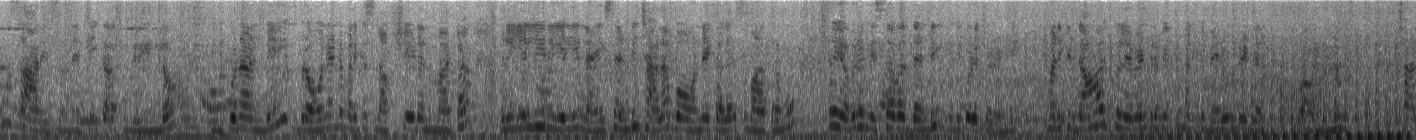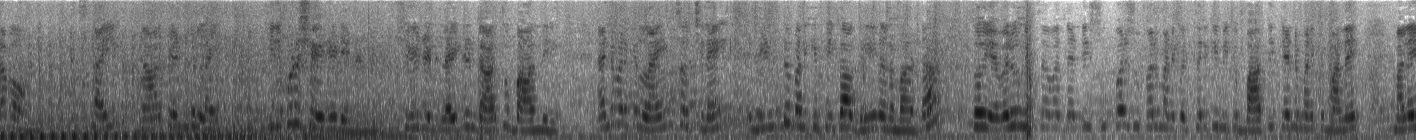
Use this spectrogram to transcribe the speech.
టూ సారీస్ ఉన్నాయి పీకాక్ గ్రీన్లో. ఇది కూడా అండి బ్రౌన్ అండ్ మనకి స్నఫ్ షేడ్ అనమాట రియల్లీ రియల్లీ నైస్ అండి. చాలా బాగున్నాయి కలర్స్ మాత్రము. సో ఎవరు మిస్ అవ్వద్దండి. ఇది కూడా చూడండి. మనకి డార్క్ లెవెండర్ విత్ మనకి మెరూన్ రెడ్ బ్లూ చాలా బాగుంది. Sky dark and light. ఇది కూడా షేడెడ్ ఏనండి. Shaded light and dark bandhani. And మనకి లైన్స్ వచ్చినాయి. నిండు మనకి పికా గ్రీన్ అనమాట సో ఎవరు మిస్ అవ్వద్దండి. Super super. మనకి వచ్చేసరికి మీకు బాతిక్ అండ్ మనకి మలై మలై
